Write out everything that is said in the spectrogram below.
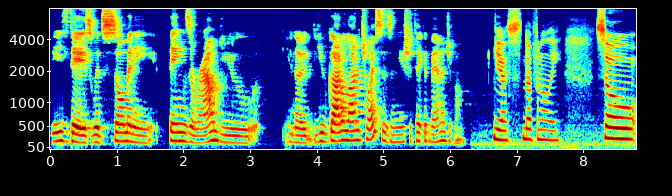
these days with so many things around you, you know, you've got a lot of choices and you should take advantage of them. Yes, definitely. So,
